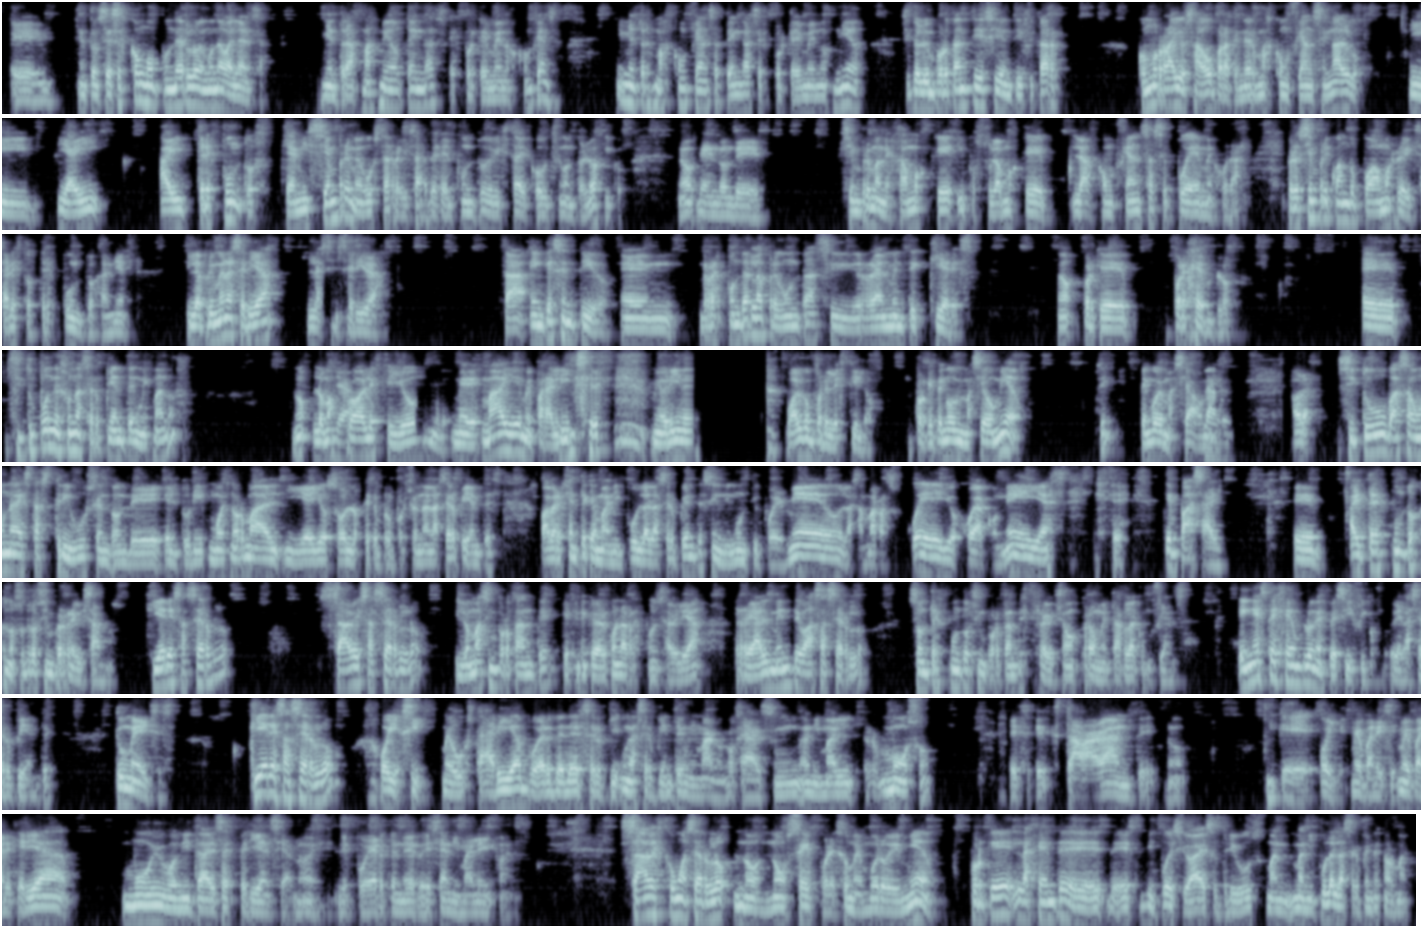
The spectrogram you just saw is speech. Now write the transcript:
Eh, entonces es como ponerlo en una balanza. Mientras más miedo tengas, es porque hay menos confianza y mientras más confianza tengas es porque hay menos miedo. Así que lo importante es identificar cómo rayos hago para tener más confianza en algo. Y, y ahí hay tres puntos que a mí siempre me gusta revisar desde el punto de vista de coaching ontológico, ¿no? en donde siempre manejamos que y postulamos que la confianza se puede mejorar, pero siempre y cuando podamos revisar estos tres puntos, Daniel. Y la primera sería la sinceridad. O sea, ¿en qué sentido? En responder la pregunta si realmente quieres, ¿no? Porque, por ejemplo, eh, si tú pones una serpiente en mis manos, ¿no? Lo más probable es que yo me desmaye, me paralice, me orine o algo por el estilo, porque tengo demasiado miedo, ¿sí? Tengo demasiado miedo. Ahora, si tú vas a una de estas tribus en donde el turismo es normal y ellos son los que te proporcionan las serpientes, va a haber gente que manipula las serpientes sin ningún tipo de miedo, las amarra a su cuello, juega con ellas. ¿Qué pasa ahí? Eh, hay tres puntos que nosotros siempre revisamos. ¿Quieres hacerlo? ¿Sabes hacerlo? Y lo más importante, que tiene que ver con la responsabilidad, ¿realmente vas a hacerlo? Son tres puntos importantes que revisamos para aumentar la confianza. En este ejemplo en específico de la serpiente, tú me dices, ¿quieres hacerlo? Oye, sí, me gustaría poder tener una serpiente en mi mano, ¿no? o sea, es un animal hermoso, es extravagante, ¿no? Y que, oye, me, parece, me parecería muy bonita esa experiencia, ¿no? De poder tener ese animal en mi mano. ¿Sabes cómo hacerlo? No, no sé, por eso me muero de miedo. ¿Por qué la gente de, este tipo de ciudades o tribus manipula las serpientes normales?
